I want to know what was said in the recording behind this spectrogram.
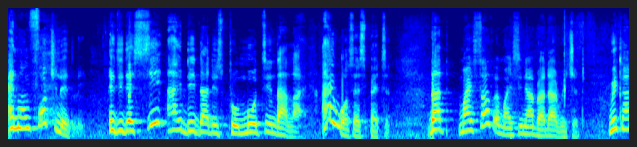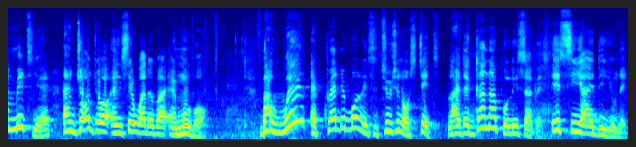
And unfortunately, it is the CID that is promoting that lie. I was expecting that myself and my senior brother Richard, we can meet here and judge all and say whatever and move on. But when a credible institution of state like the Ghana Police Service, its CID unit,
